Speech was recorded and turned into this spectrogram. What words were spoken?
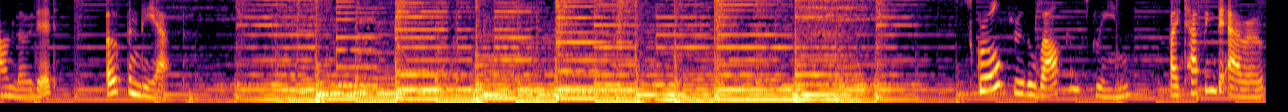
Downloaded, open the app. Scroll through the welcome screens by tapping the arrow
